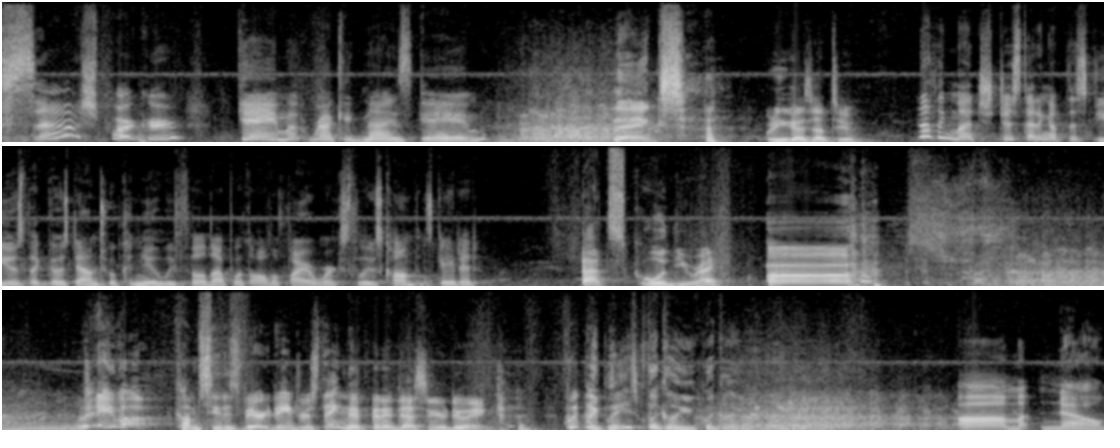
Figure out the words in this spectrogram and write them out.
sash, Parker. Game, recognized game. Thanks. what are you guys up to? Nothing much, just setting up this fuse that goes down to a canoe we filled up with all the fireworks Lou's confiscated. That's cool with you, right? Uh. Ava, come see this very dangerous thing that Finn and Destiny are doing. quickly, please, quickly, quickly. Um, no.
